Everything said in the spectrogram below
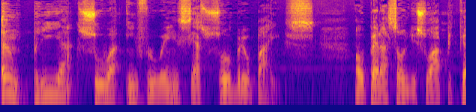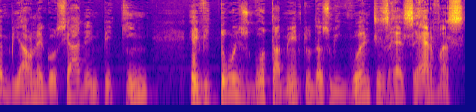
amplia sua influência sobre o país. A operação de swap cambial negociada em Pequim evitou o esgotamento das minguantes reservas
